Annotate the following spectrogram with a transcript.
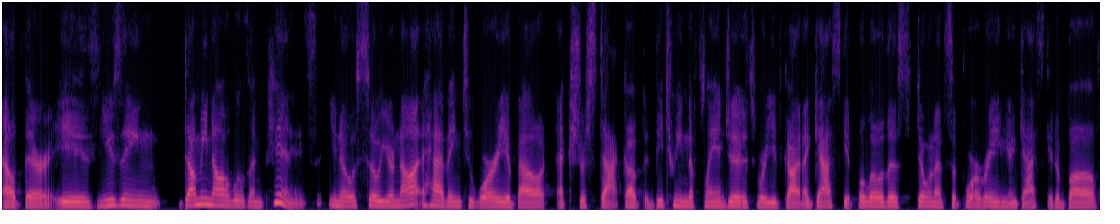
out there is using dummy nozzles and pins. You know, so you're not having to worry about extra stack up between the flanges where you've got a gasket below this donut support ring, a gasket above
